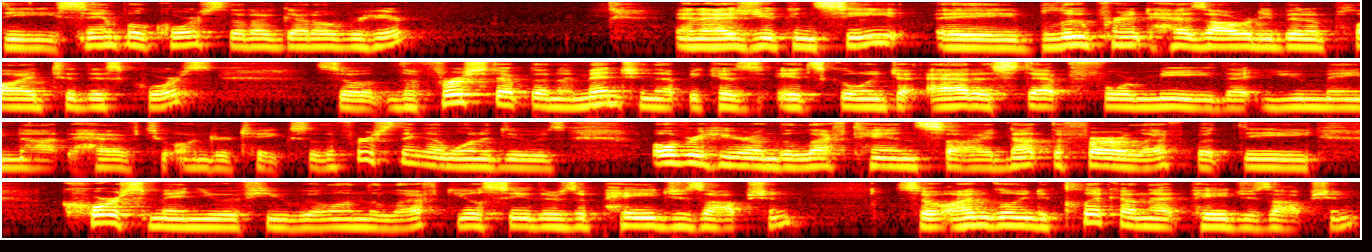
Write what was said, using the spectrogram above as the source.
the sample course that I've got over here. And as you can see a blueprint has already been applied to this course. So the first step that I mention that because it's going to add a step for me that you may not have to undertake. So the first thing I want to do is over here on the left hand side, not the far left, but the course menu if you will on the left, you'll see there's a pages option. So I'm going to click on that pages option.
